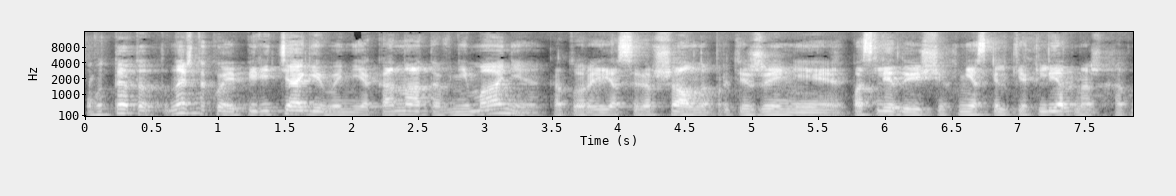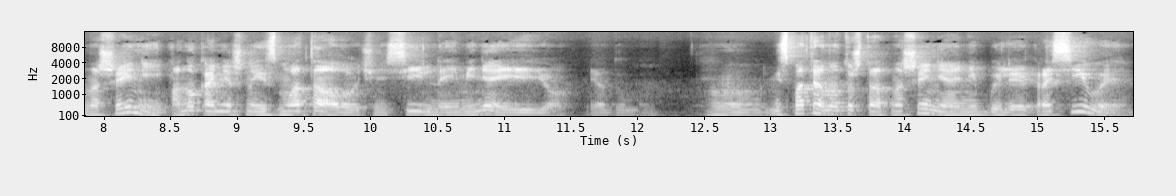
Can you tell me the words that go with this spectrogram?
Вот это, знаешь, такое перетягивание каната внимания, которое я совершал на протяжении последующих нескольких лет наших отношений, оно, конечно, конечно, измотало очень сильно и меня, и ее, я думаю. Э, несмотря на то, что отношения, они были красивые,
